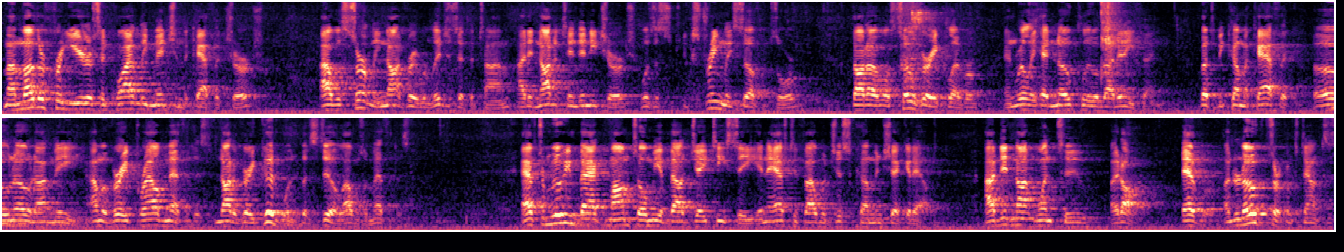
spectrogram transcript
My mother, for years, had quietly mentioned the Catholic Church. I was certainly not very religious at the time. I did not attend any church, was extremely self absorbed, thought I was so very clever, and really had no clue about anything. But to become a Catholic, oh no, not me. I'm a very proud Methodist. Not a very good one, but still, I was a Methodist. After moving back, Mom told me about JTC and asked if I would just come and check it out. I did not want to at all, ever, under no circumstances.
